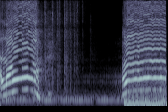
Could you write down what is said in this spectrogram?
Алло! А!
